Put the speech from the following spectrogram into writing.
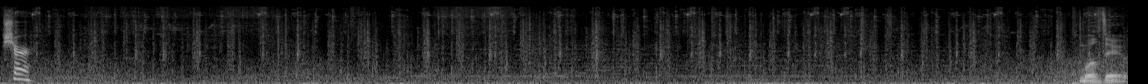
Sure. Will do.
